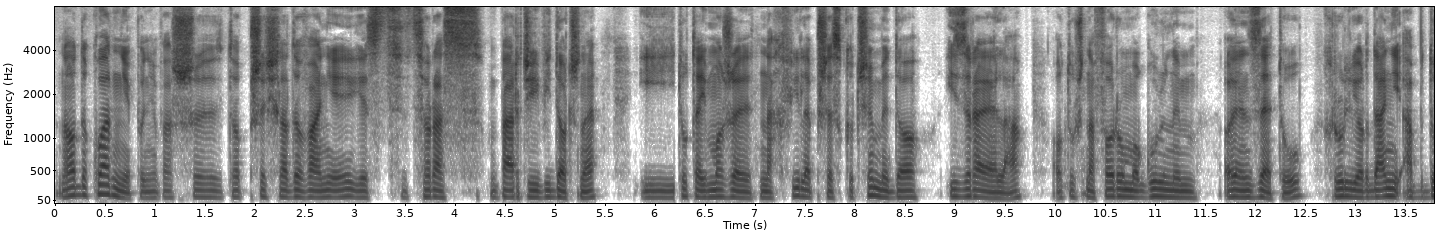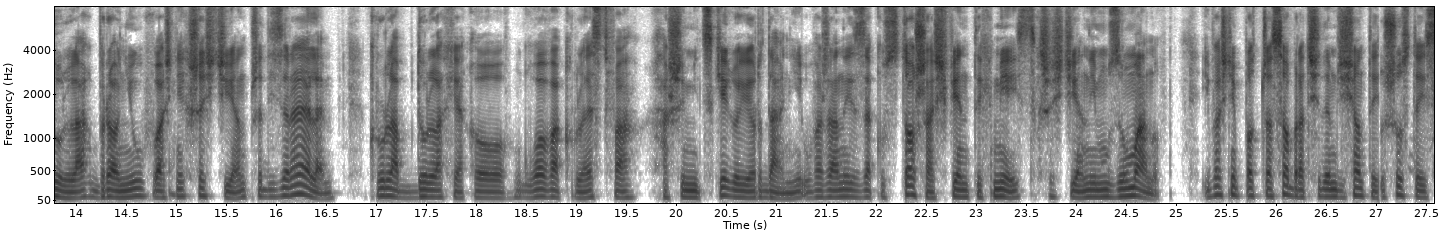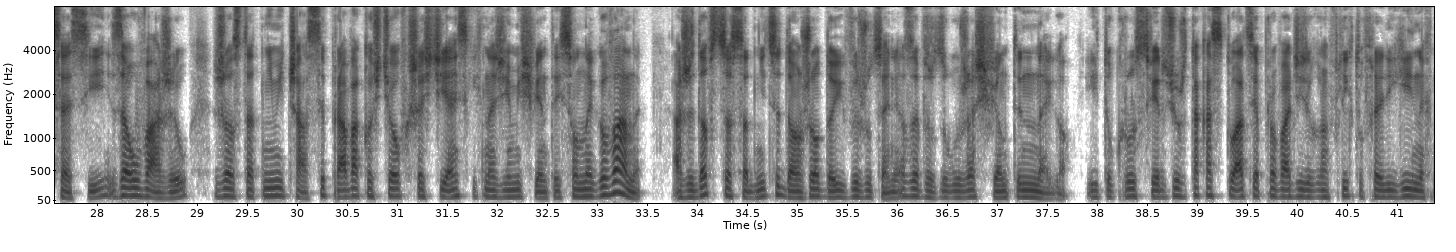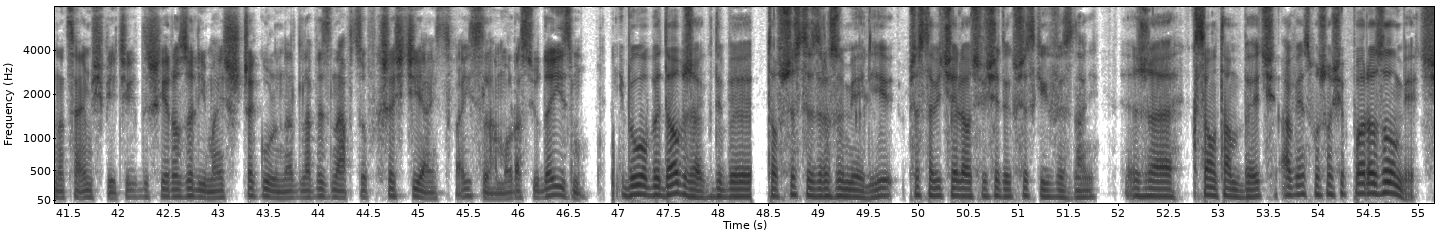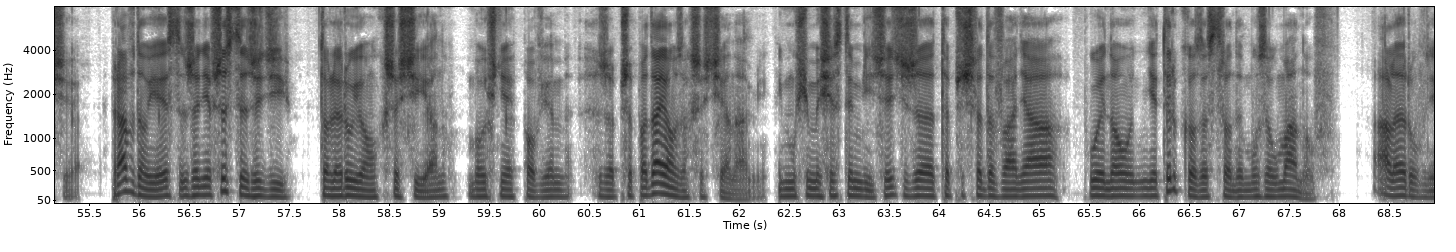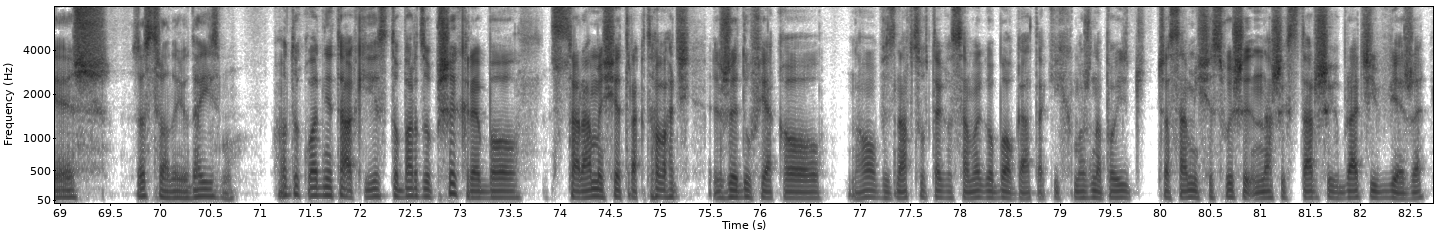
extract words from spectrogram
No dokładnie, ponieważ y, to prześladowanie jest coraz bardziej widoczne i tutaj może na chwilę przeskoczymy do Izraela. Otóż na forum ogólnym ONZ-u król Jordanii Abdullah bronił właśnie chrześcijan przed Izraelem. Król Abdullah jako głowa królestwa haszymickiego Jordanii uważany jest za kustosza świętych miejsc chrześcijan i muzułmanów. I właśnie podczas obrad 76. sesji zauważył, że ostatnimi czasy prawa kościołów chrześcijańskich na Ziemi Świętej są negowane, a żydowscy osadnicy dążą do ich wyrzucenia ze wzgórza świątynnego. I tu król stwierdził, że taka sytuacja prowadzi do konfliktów religijnych na całym świecie, gdyż Jerozolima jest szczególna dla wyznawców chrześcijaństwa, islamu oraz judaizmu. I byłoby dobrze, gdyby to wszyscy zrozumieli, przedstawiciele oczywiście tych wszystkich wyznań, że chcą tam być, a więc muszą się porozumieć. Prawdą jest, że nie wszyscy Żydzi tolerują chrześcijan, bo już nie powiem, że przepadają za chrześcijanami. I musimy się z tym liczyć, że te prześladowania płyną nie tylko ze strony muzułmanów, ale również ze strony judaizmu. No dokładnie tak. Jest to bardzo przykre, bo staramy się traktować Żydów jako no, wyznawców tego samego Boga, takich można powiedzieć, czasami się słyszy naszych starszych braci w wierze,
